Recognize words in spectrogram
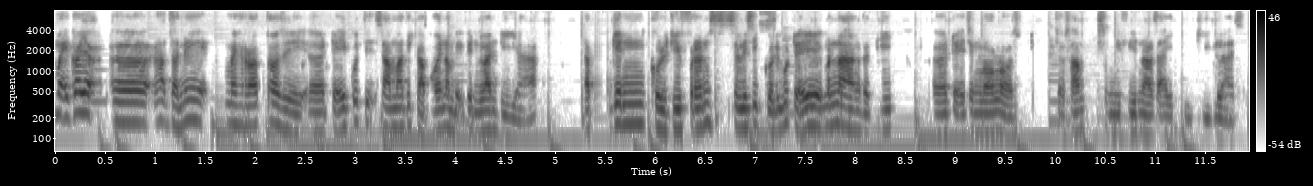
Mek koyo eh sajane meh roto sih. Eh, dia ikut sama tiga poin sampai Finlandia. Tapi mungkin goal difference selisih gol itu dia menang. Jadi eh, dia lolos. Sampai semifinal saya gila sih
